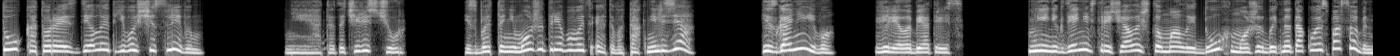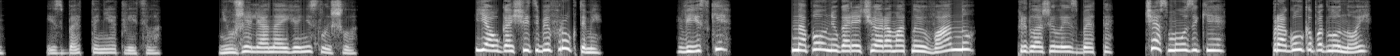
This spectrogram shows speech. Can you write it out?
ту, которая сделает его счастливым». «Нет, это чересчур. Избетта не может требовать этого, так нельзя. Изгони его», — велела Беатрис. Мне нигде не встречалось, что малый дух может быть на такое способен. Избетта не ответила. Неужели она ее не слышала? Я угощу тебе фруктами. Виски? Наполню горячую ароматную ванну, предложила Избетта. Час музыки, прогулка под луной.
